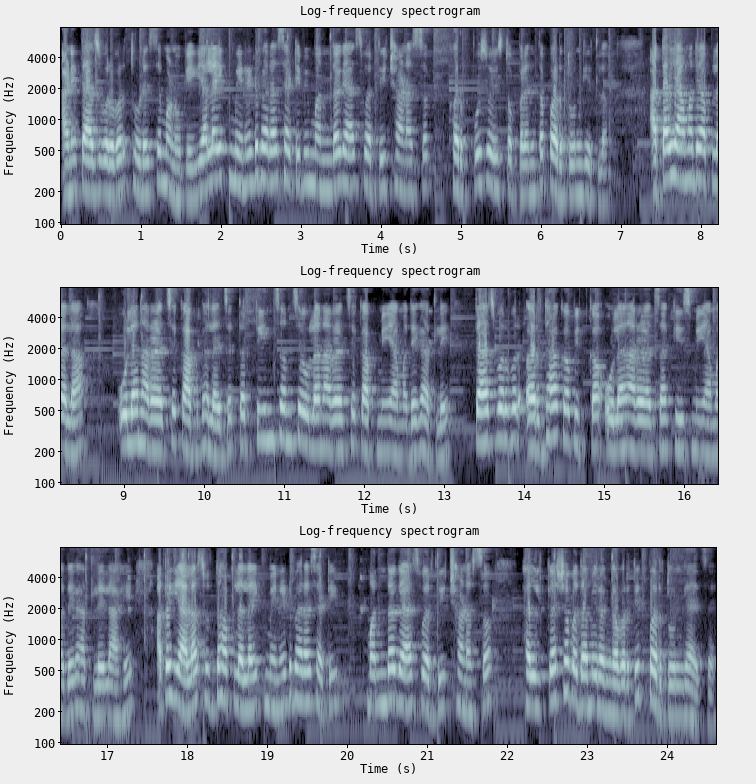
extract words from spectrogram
आणि त्याचबरोबर थोडेसे मनुके. याला एक मिनिटभरासाठी मी मंद गॅसवरती छान असं खरपूस होईस तोपर्यंत परतून घेतलं. आता यामध्ये आपल्याला ओल्या नारळाचे काप घालायचे. तर तीन चमचे ओल्या नारळाचे काप मी यामध्ये घातले. त्याचबरोबर अर्धा कप इतका ओला नारळाचा किस मी यामध्ये घातलेला आहे. आता यालासुद्धा आपल्याला एक मिनिटभरासाठी मंद गॅसवरती छान असं हलक्याशा बदामी रंगावरती परतून घ्यायचं आहे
